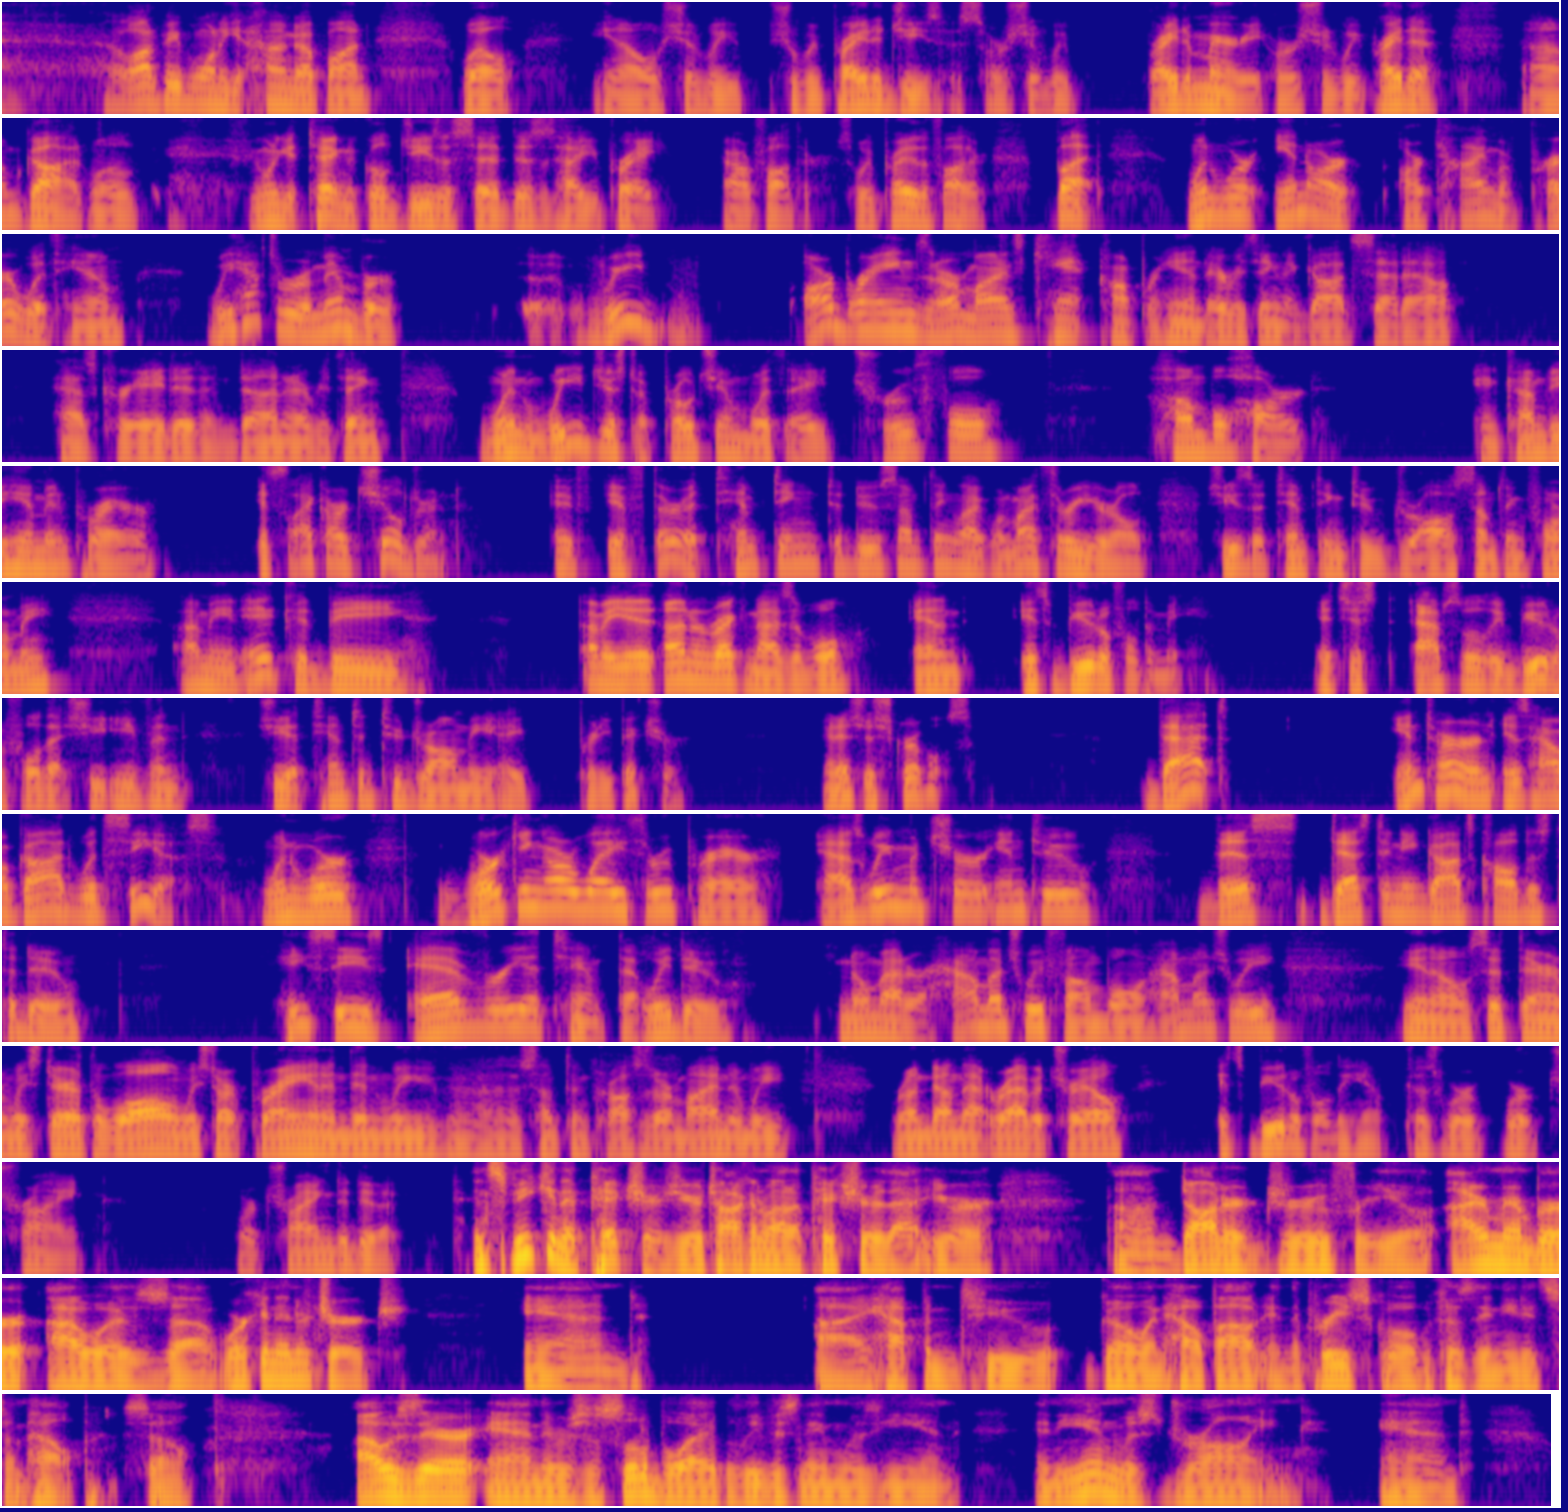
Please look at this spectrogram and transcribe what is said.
a lot of people want to get hung up on, well, you know, should we should we pray to Jesus or should we pray to Mary or should we pray to um, God? Well, if you want to get technical, Jesus said this is how you pray our Father. So we pray to the Father. But when we're in our our time of prayer with Him, we have to remember uh, we our brains and our minds can't comprehend everything that God set out, has created and done and everything. When we just approach Him with a truthful, humble heart and come to Him in prayer, it's like our children. If if they're attempting to do something, like when my three year old, she's attempting to draw something for me. I mean, it could be I mean, it, unrecognizable, and it's beautiful to me. It's just absolutely beautiful that she even she attempted to draw me a pretty picture, and it's just scribbles. That in turn is how God would see us when we're working our way through prayer as we mature into this destiny God's called us to do. He sees every attempt that we do, no matter how much we fumble and how much we, you know, sit there and we stare at the wall and we start praying and then we uh, something crosses our mind and we run down that rabbit trail. It's beautiful to him because we're we're trying. We're trying to do it. And speaking of pictures, you're talking about a picture that your uh, daughter drew for you. I remember I was uh, working in a church and I happened to go and help out in the preschool because they needed some help. So I was there and there was this little boy, I believe his name was Ian, and Ian was drawing. And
